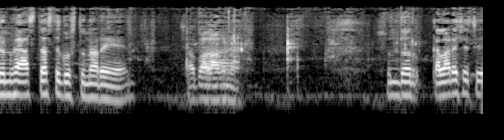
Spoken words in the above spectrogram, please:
নন ভাই আস্তে আস্তে গোস্ত না রে। আবার লাগো না। সুন্দর কালার এসেছে।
